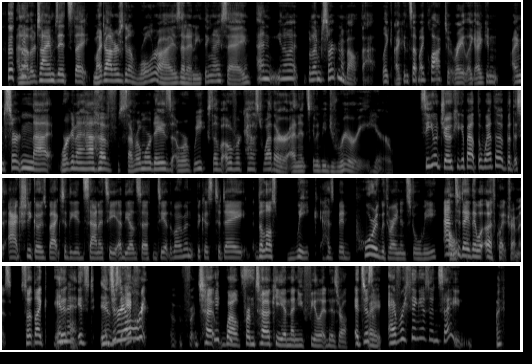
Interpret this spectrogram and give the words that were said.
And other times it's that my daughter's going to roll her eyes at anything I say. And you know what? But I'm certain about that. Like I can set my clock to it, right? Like I can, I'm certain that we're going to have several more days or weeks of overcast weather and it's going to be dreary here. See, you're joking about the weather, but this actually goes back to the insanity and the uncertainty at the moment because today, the last week has been pouring with rain and stormy, and oh. today there were earthquake tremors. So, like, in it's, it's just every. Tur- well, from Turkey, and then you feel it in Israel. It's just right. everything is insane.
